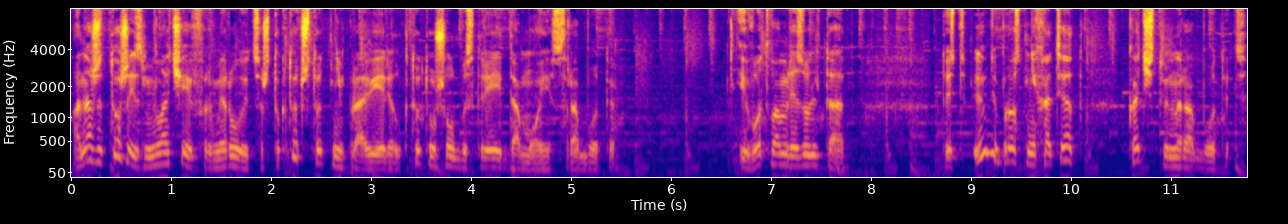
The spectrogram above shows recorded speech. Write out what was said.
она же тоже из мелочей формируется, что кто-то что-то не проверил, кто-то ушел быстрее домой с работы. И вот вам результат. То есть люди просто не хотят качественно работать.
